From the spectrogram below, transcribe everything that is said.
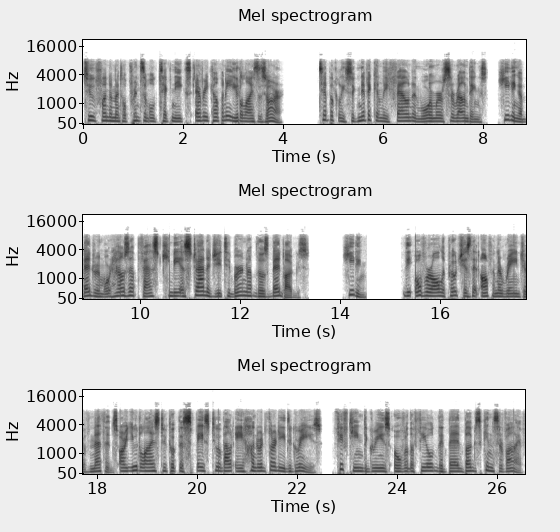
Two fundamental principal techniques every company utilizes are typically significantly found in warmer surroundings, Heating a bedroom or house up fast can be a strategy to burn up those bedbugs. Heating. The overall approach is that often a range of methods are utilized to cook the space to about 130 degrees, 15 degrees over the field that bedbugs can survive.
